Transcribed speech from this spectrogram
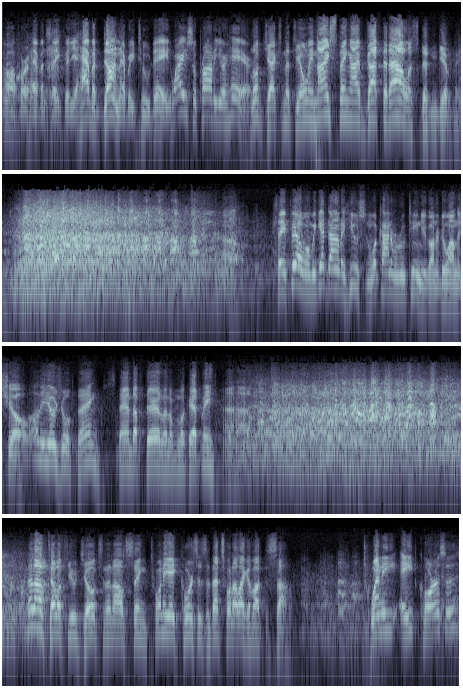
Oh, for heaven's sake, Phil, you have it done every two days. Why are you so proud of your hair? Look, Jackson, it's the only nice thing I've got that Alice didn't give me. Oh. Say, Phil, when we get down to Houston, what kind of a routine are you going to do on the show? Oh, the usual thing. Stand up there, let them look at me. Uh-huh. then I'll tell a few jokes, and then I'll sing 28 courses, and that's what I like about the South. 28 choruses?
